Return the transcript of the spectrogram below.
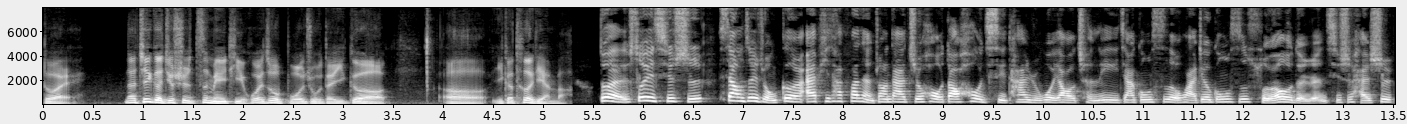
对，那这个就是自媒体或者做博主的一个呃一个特点吧。对，所以其实像这种个人 IP，它发展壮大之后，到后期它如果要成立一家公司的话，这个公司所有的人其实还是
